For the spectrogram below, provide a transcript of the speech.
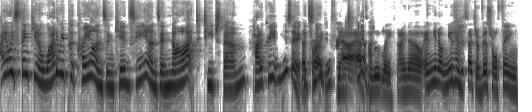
I always think, you know, why do we put crayons in kids' hands and not teach them how to create music? That's it's right. no different. Yeah, yeah, absolutely. I know. And, you know, music yeah. is such a visceral thing.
